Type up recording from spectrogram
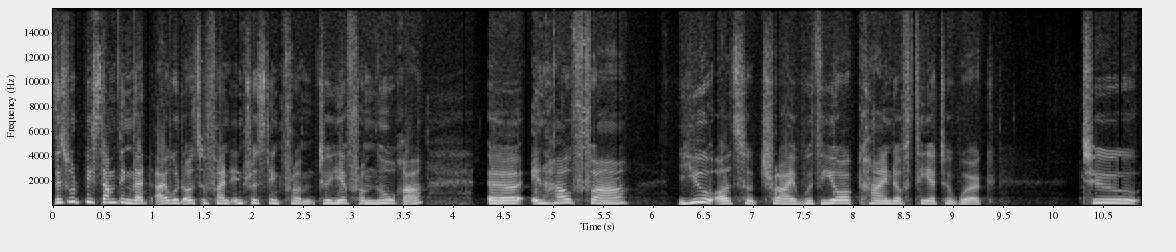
this would be something that I would also find interesting from, to hear from Nora, uh, in how far you also try with your kind of theater work to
